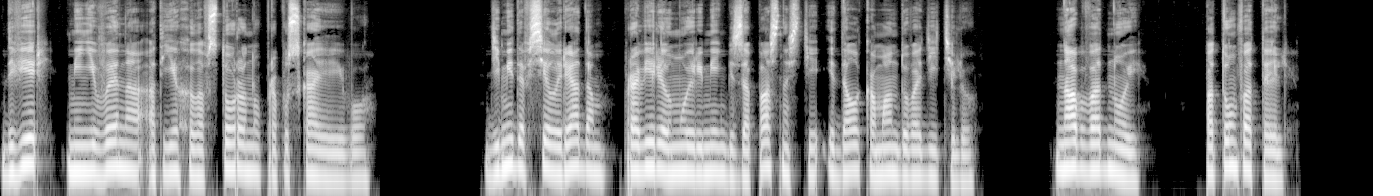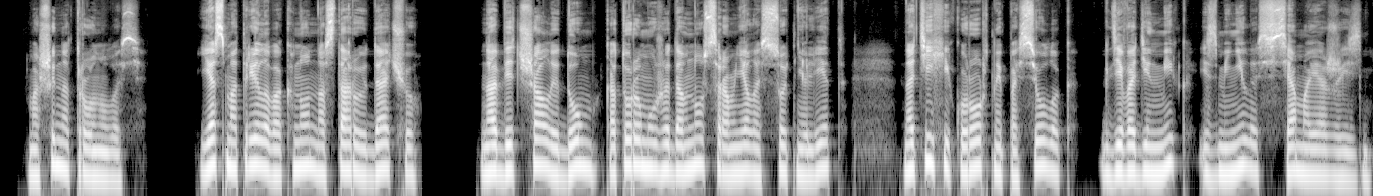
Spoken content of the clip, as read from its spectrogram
Дверь минивэна отъехала в сторону, пропуская его. Демидов сел рядом, проверил мой ремень безопасности и дал команду водителю. «На обводной. Потом в отель». Машина тронулась. Я смотрела в окно на старую дачу, на обветшалый дом, которому уже давно сравнялась сотня лет, на тихий курортный поселок, где в один миг изменилась вся моя жизнь.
